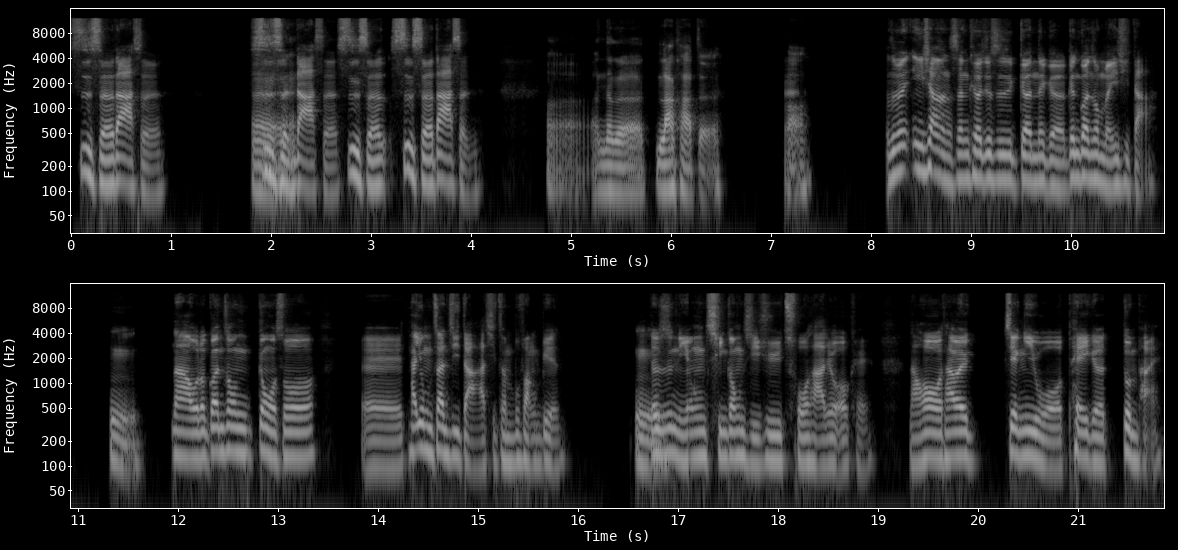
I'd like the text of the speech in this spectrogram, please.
四蛇大蛇，四神大蛇，四蛇四蛇大神。呃，那个拉卡德。啊，我这边印象很深刻，就是跟那个跟观众们一起打。嗯，那我的观众跟我说，呃，他用战绩打其实很不方便，嗯就嗯是你用轻攻击去戳他就 OK，然后他会建议我配一个盾牌，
